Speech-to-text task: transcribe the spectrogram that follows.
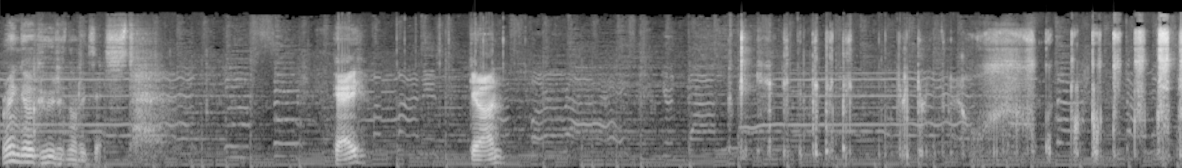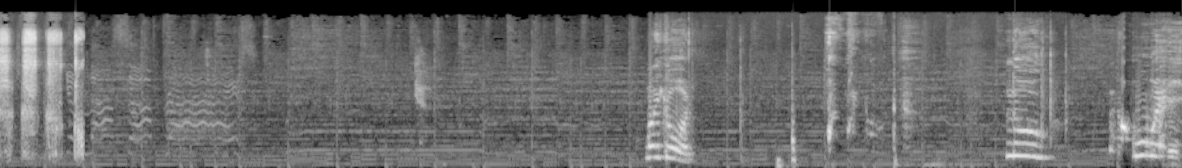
Rengoku does not exist. Okay. Get on. My god! No! No way!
